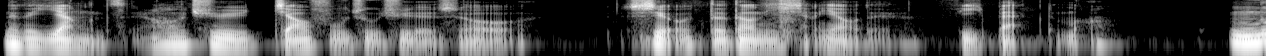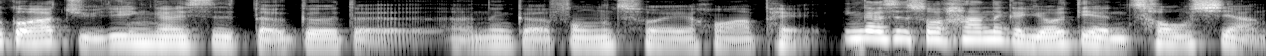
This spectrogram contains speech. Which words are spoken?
那个样子，然后去交付出去的时候，是有得到你想要的 feedback 的吗？嗯，如果要举例，应该是德哥的呃那个风吹花配，应该是说他那个有点抽象。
